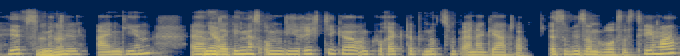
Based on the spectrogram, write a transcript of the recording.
Hilfsmittel mhm. eingehen. Ähm, ja. Da ging es um die richtige und korrekte Benutzung einer Gerte. Ist sowieso ein großes Thema,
